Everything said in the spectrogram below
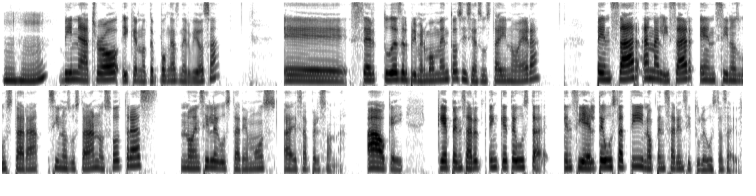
Be natural y que no te pongas nerviosa. Eh, ser tú desde el primer momento si se asusta y no era. Pensar, analizar en si nos gustará, si nos gustará a nosotras, no en si le gustaremos a esa persona. Ah, ok. Que pensar en qué te gusta, en si él te gusta a ti y no pensar en si tú le gustas a él.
